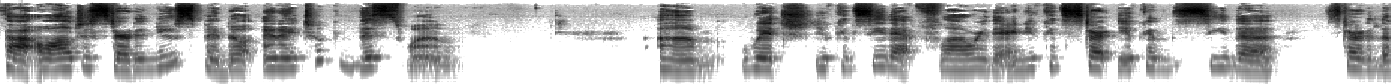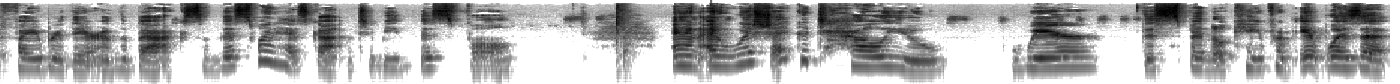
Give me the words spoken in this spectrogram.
thought, oh, I'll just start a new spindle. And I took this one um, which you can see that flower there and you can start you can see the start of the fiber there on the back. So this one has gotten to be this full. And I wish I could tell you where this spindle came from. It was a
